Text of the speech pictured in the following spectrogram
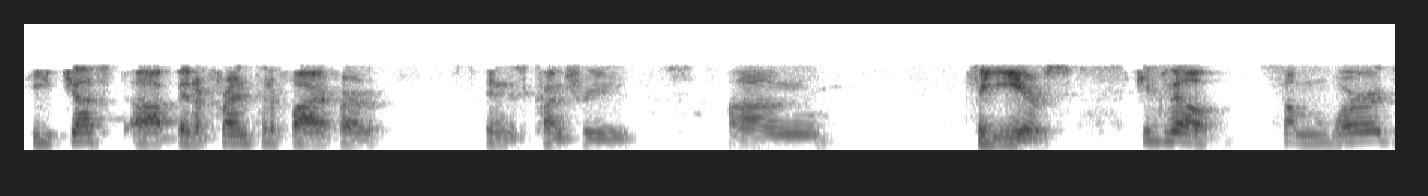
He's just uh, been a friend to the firefighter in this country um, for years. Chief Bill, some words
